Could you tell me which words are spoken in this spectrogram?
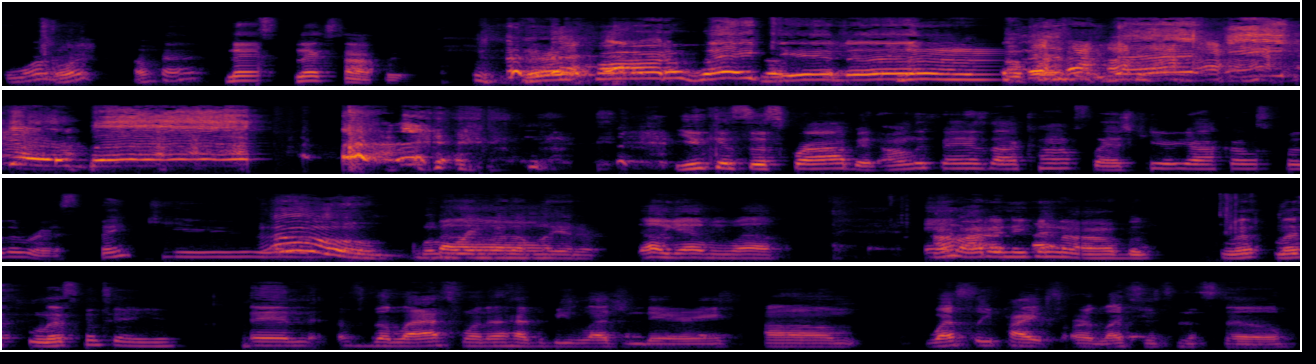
What? Okay. Next next topic. There's part of waking No, up. you can subscribe at onlyfans.com slash Kyracios for the rest. Thank you. Boom. We'll bring that up later. Oh yeah, we will. Oh, I didn't even know, but let's let's let's continue. And the last one that had to be legendary. Um, Wesley Pipes or Lexington Steele.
